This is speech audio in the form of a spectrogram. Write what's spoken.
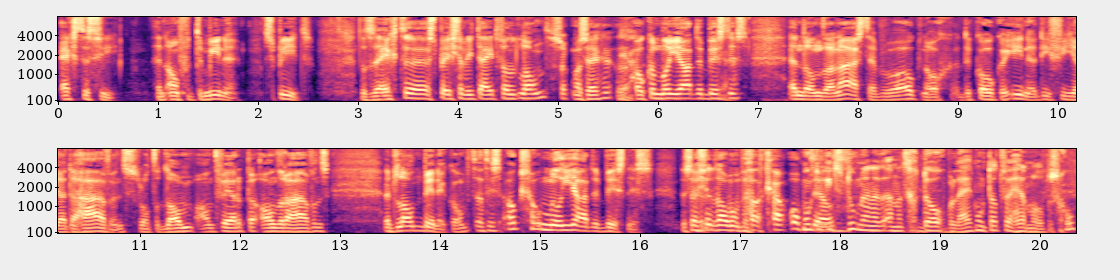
ecstasy en amfetamine speed. Dat is de echte specialiteit van het land, zou ik maar zeggen. Ja. Ook een miljardenbusiness. En dan daarnaast hebben we ook nog de cocaïne die via de havens, Rotterdam, Antwerpen, andere havens, het land binnenkomt. Dat is ook zo'n miljardenbusiness. Dus als je dat allemaal bij elkaar optelt. Moeten we iets doen aan het, aan het gedoogbeleid? Moet dat weer helemaal op de schop?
